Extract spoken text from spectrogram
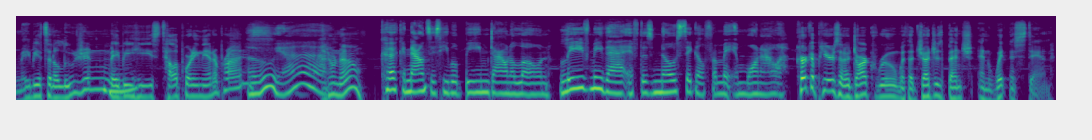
Maybe it's an illusion. Maybe hmm. he's teleporting the Enterprise. Oh, yeah. I don't know. Kirk announces he will beam down alone. Leave me there if there's no signal from me in one hour. Kirk appears in a dark room with a judge's bench and witness stand.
